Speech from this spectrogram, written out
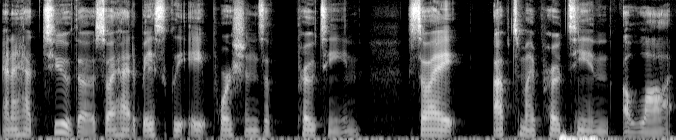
And I had two of those. So I had basically eight portions of protein. So I upped my protein a lot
